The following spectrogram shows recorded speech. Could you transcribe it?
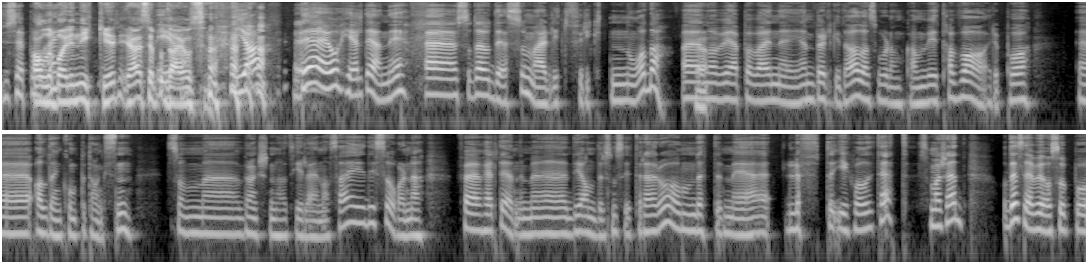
Alle meg. bare nikker. Jeg ser på ja. deg også. ja, det er jeg jo helt enig i. Eh, så det er jo det som er litt frykten nå, da. Eh. Når vi er på vei ned i en bølgedal. Altså hvordan kan vi ta vare på eh, all den kompetansen som bransjen har tilegna seg i disse årene. For jeg er jo helt enig med de andre som sitter her òg, om dette med løftet i kvalitet som har skjedd. Og det ser vi også på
